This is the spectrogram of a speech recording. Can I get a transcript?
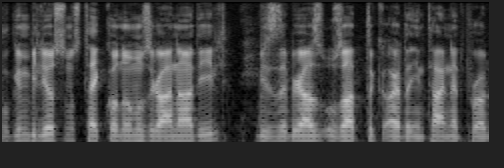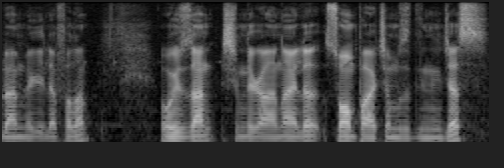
Bugün biliyorsunuz tek konuğumuz Rana değil. Biz de biraz uzattık arada internet problemleriyle falan. O yüzden şimdi Rana'yla son parçamızı dinleyeceğiz.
